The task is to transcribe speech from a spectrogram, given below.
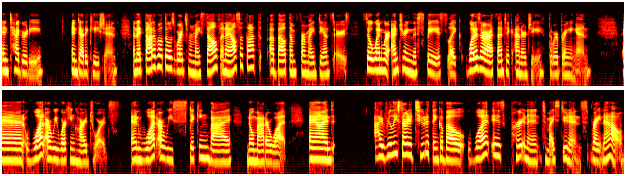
integrity, and dedication. And I thought about those words for myself, and I also thought th- about them for my dancers. So, when we're entering this space, like what is our authentic energy that we're bringing in? And what are we working hard towards? And what are we sticking by no matter what? And I really started too to think about what is pertinent to my students right now.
